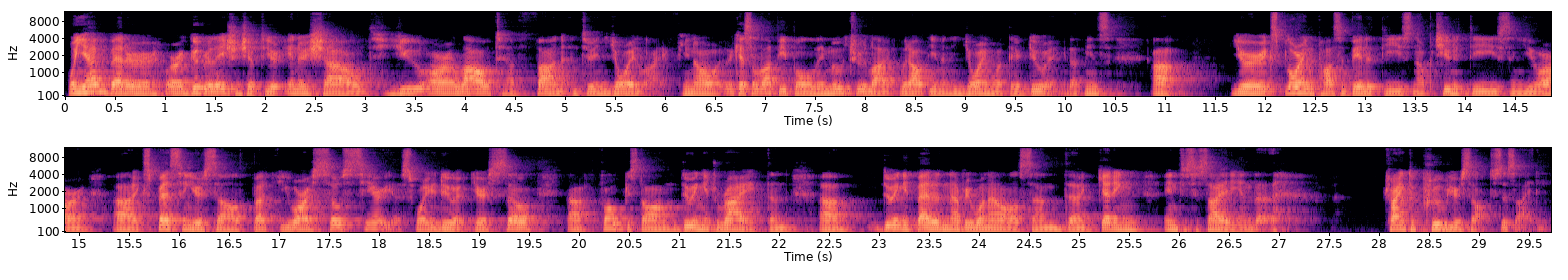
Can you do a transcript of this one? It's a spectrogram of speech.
When you have a better or a good relationship to your inner child, you are allowed to have fun and to enjoy life. You know, because a lot of people they move through life without even enjoying what they're doing. That means uh, you're exploring possibilities and opportunities and you are uh, expressing yourself, but you are so serious while you do it. You're so uh, focused on doing it right and uh, doing it better than everyone else and uh, getting into society and uh, trying to prove yourself to society.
